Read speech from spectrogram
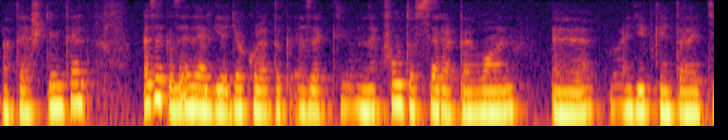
a testünket. Ezek az energiagyakorlatok, ezeknek fontos szerepe van egyébként egy,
